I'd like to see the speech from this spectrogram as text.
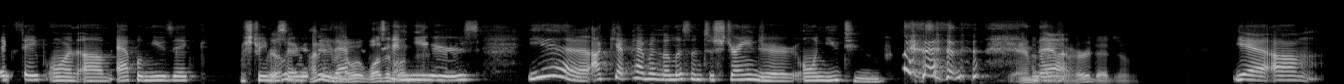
mixtape on um, Apple Music streaming Really? services. I didn't even know it wasn't 10 on there. years. Yeah, I kept having to listen to Stranger on YouTube. Damn. I Now- haven't heard that, John. yeah, um,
